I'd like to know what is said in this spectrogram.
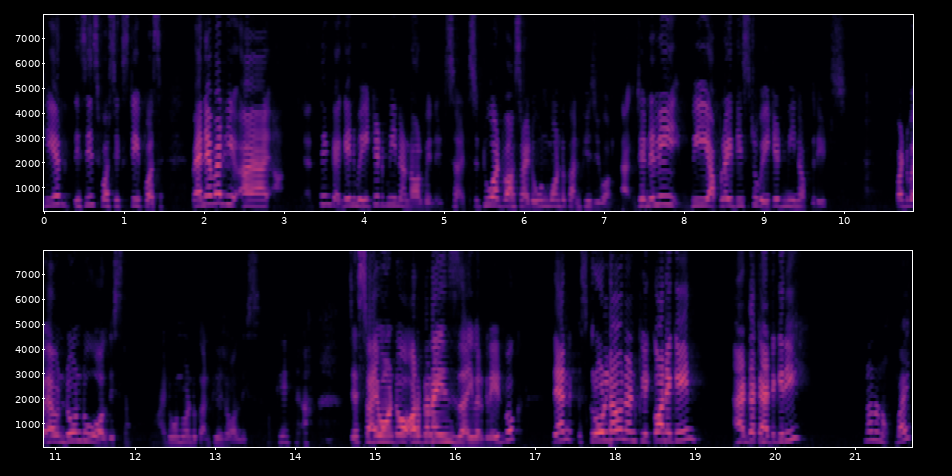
here this is for 60 percent. Whenever you uh, I think again weighted mean and all will it's it's too advanced. I don't want to confuse you all. Uh, generally we apply this to weighted mean of grades, but uh, don't do all this now. I don't want to confuse all this. Okay, just I want to organize uh, your grade book. Then scroll down and click on again. Add the category. No, no, no. Why?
